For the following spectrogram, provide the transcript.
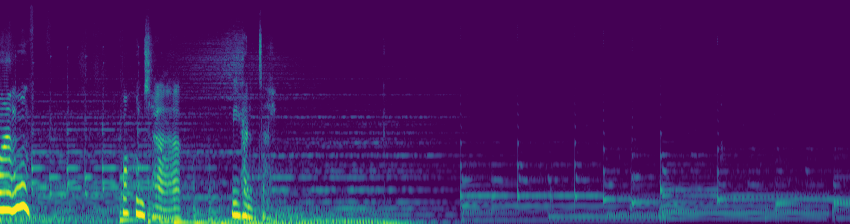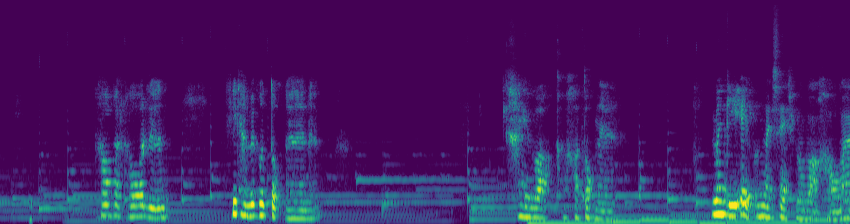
วันำเพราะคุณช้ามีหันใจ เขาขอโทษนะ ที่ทำให้คุณตกงานนะใครบอกเขาเขาตกงาน เมื่อกี้เอกเพิ่งมาเซจมาบอกเขาว่า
